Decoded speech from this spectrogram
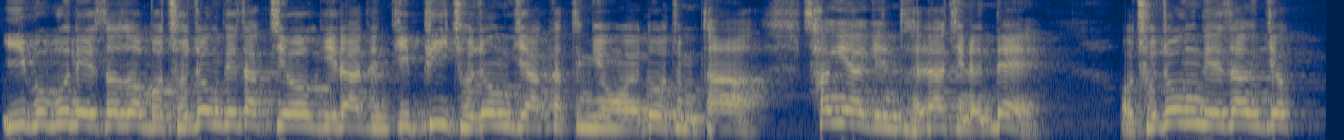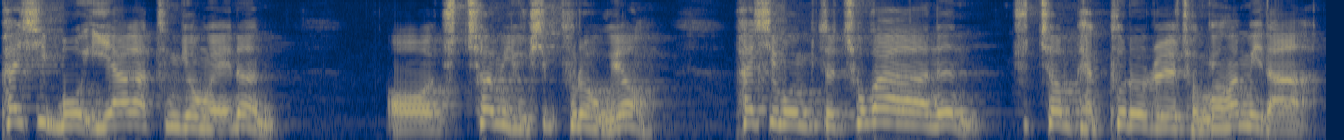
이 부분에 있어서 뭐 조정 대상 지역이라든지 비조정 지역 같은 경우에도 좀 다 상이하기는 달라지는데 어, 조정 대상 지역 85 이하 같은 경우에는 어, 추첨이 60%고요. 85m 초과는 추첨 100%를 적용합니다.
